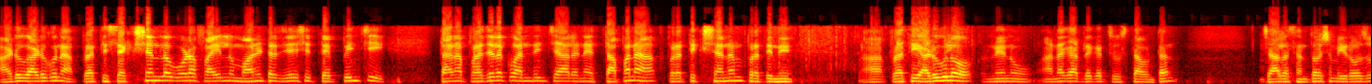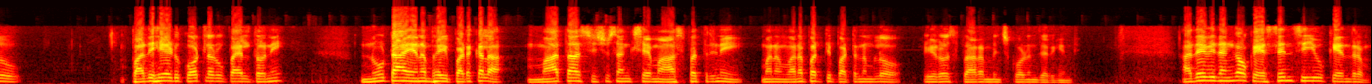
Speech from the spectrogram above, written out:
అడుగు అడుగున ప్రతి సెక్షన్లో కూడా ఫైల్ను మానిటర్ చేసి తెప్పించి తన ప్రజలకు అందించాలనే తపన ప్రతి క్షణం ప్రతి ప్రతి అడుగులో నేను అన్నగారి దగ్గర చూస్తూ ఉంటాను. చాలా సంతోషం. ఈరోజు పదిహేడు కోట్ల రూపాయలతోని నూట ఎనభై పడకల మాతా శిశు సంక్షేమ ఆసుపత్రిని మనం వనపర్తి పట్టణంలో ఈరోజు ప్రారంభించుకోవడం జరిగింది. అదేవిధంగా ఒక ఎస్ఎన్సియు కేంద్రం.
